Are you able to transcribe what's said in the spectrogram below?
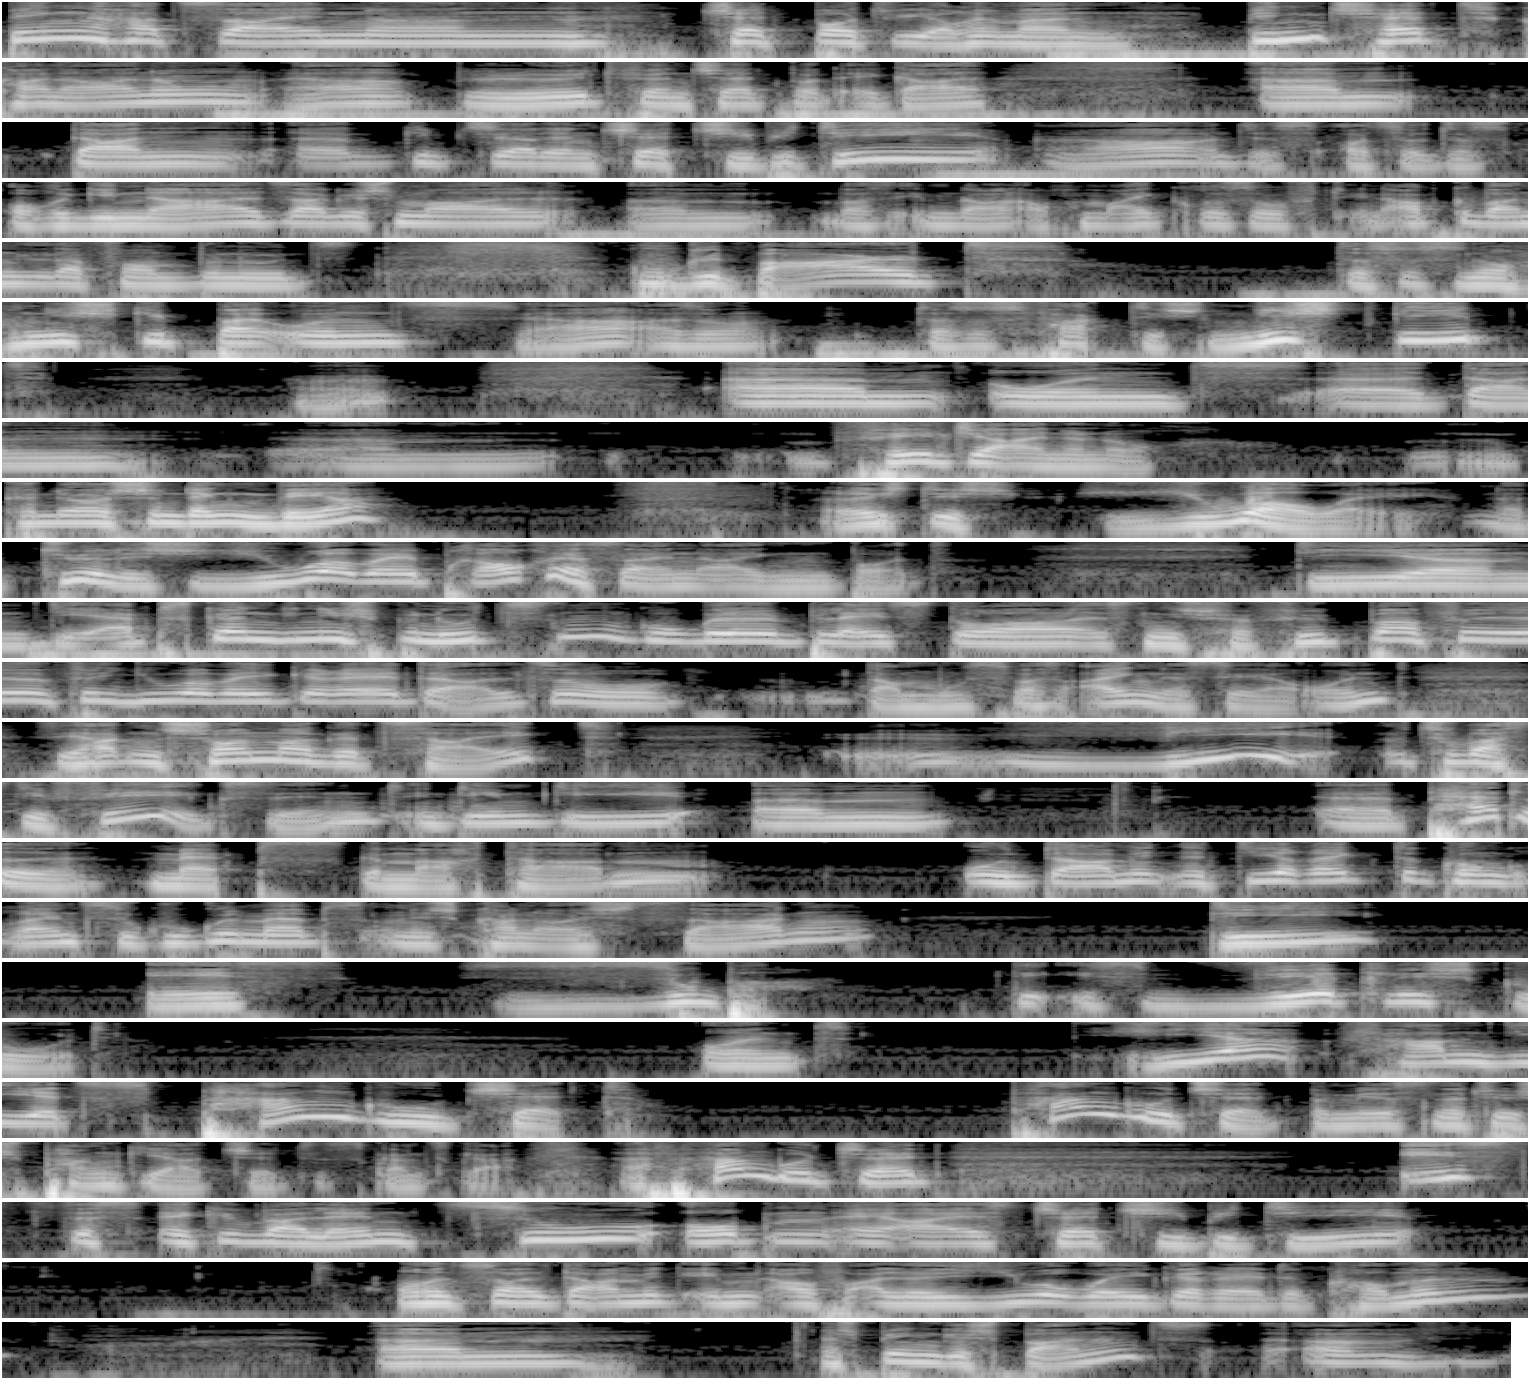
Bing hat seinen Chatbot, wie auch immer, Bing-Chat, keine Ahnung, ja, blöd für einen Chatbot, egal, ähm, dann äh, gibt es ja den ChatGPT, ja, das, also das Original, sage ich mal, ähm, was eben dann auch Microsoft in abgewandelter Form benutzt. Google Bart, das es noch nicht gibt bei uns, ja, also dass es faktisch nicht gibt. Ja. Ähm, und äh, dann ähm, fehlt ja einer noch. Könnt ihr euch schon denken, wer? Richtig, Huawei. Natürlich, Huawei braucht ja seinen eigenen Bot. Die, ähm, die Apps können die nicht benutzen. Google Play Store ist nicht verfügbar für, für Huawei-Geräte. Also da muss was eigenes her. Und sie hatten schon mal gezeigt, wie, zu was die fähig sind, indem die ähm, äh, Paddle Maps gemacht haben und damit eine direkte Konkurrenz zu Google Maps. Und ich kann euch sagen, die ist super. Die ist wirklich gut. Und hier haben die jetzt PanguChat. PanguChat, bei mir ist natürlich PangyChat, ist ganz klar. PanguChat ist das Äquivalent zu OpenAI's ChatGPT und soll damit eben auf alle Huawei-Geräte kommen. Ähm, ich bin gespannt. Ähm,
